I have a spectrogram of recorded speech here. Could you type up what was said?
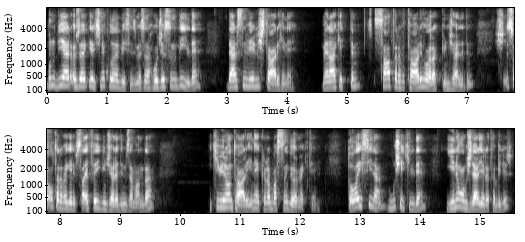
Bunu diğer özellikler için kullanabilirsiniz. Mesela hocasını değil de dersin veriliş tarihini merak ettim. Sağ tarafı tarih olarak güncelledim. Şimdi sol tarafa gelip sayfayı güncellediğim zaman da 2010 tarihini ekrana bastığını görmekteyim. Dolayısıyla bu şekilde yeni objeler yaratabilir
